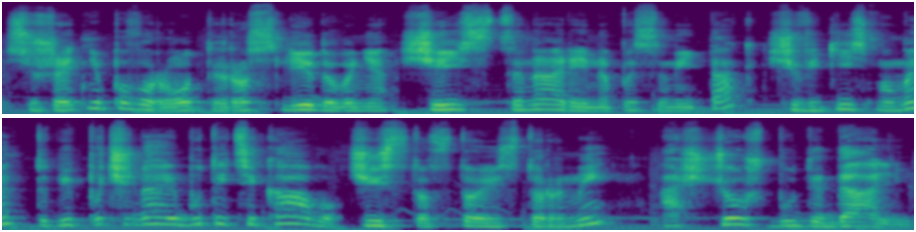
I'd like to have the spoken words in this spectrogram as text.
сюжетні повороти, розслідування, ще й сценарій написаний так, що в якийсь момент тобі починає бути цікаво, чисто з тої сторони. А що ж буде далі?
